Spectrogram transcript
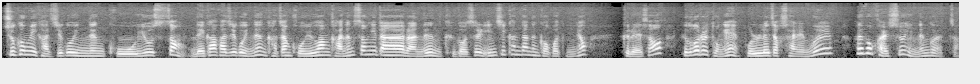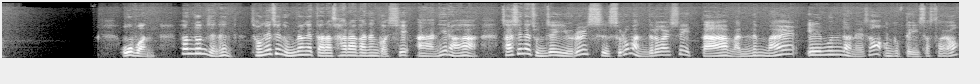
죽음이 가지고 있는 고유성, 내가 가지고 있는 가장 고유한 가능성이다라는 그것을 인식한다는 거거든요. 그래서 그거를 통해 본래적 삶을 회복할 수 있는 거였죠. 5번. 현 존재는 정해진 운명에 따라 살아가는 것이 아니라 자신의 존재 이유를 스스로 만들어갈 수 있다. 맞는 말 1문단에서 언급돼 있었어요.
